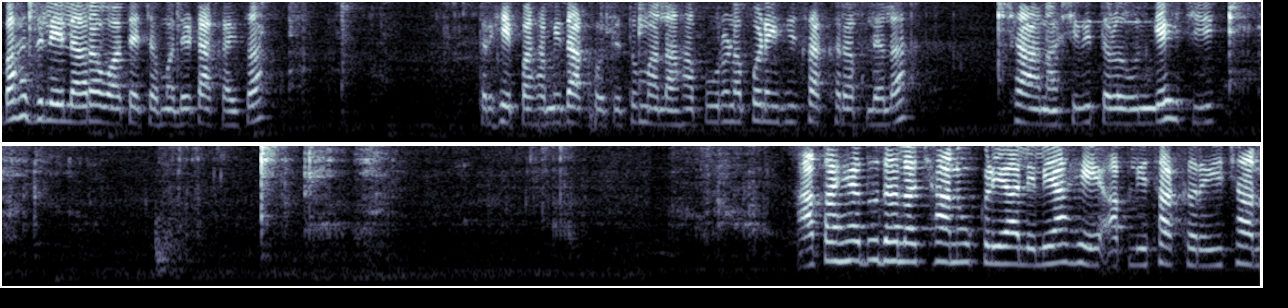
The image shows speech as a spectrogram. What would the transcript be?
भाजलेला रवा त्याच्यामध्ये टाकायचा. तर हे पहा मी दाखवते तुम्हाला. हा पूर्णपणे ही साखर आपल्याला छान अशी वितळवून घ्यायची. आता ह्या दुधाला छान उकळी आलेली आहे. आपली साखरही छान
